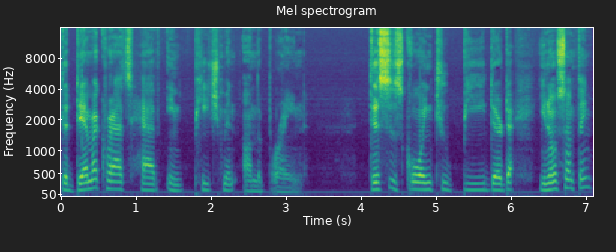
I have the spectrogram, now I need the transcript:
The Democrats have impeachment on the brain. This is going to be their. Di- you know something?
